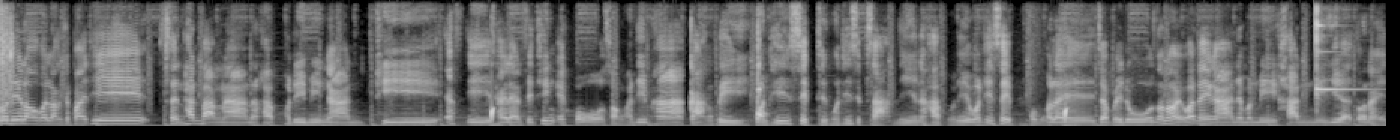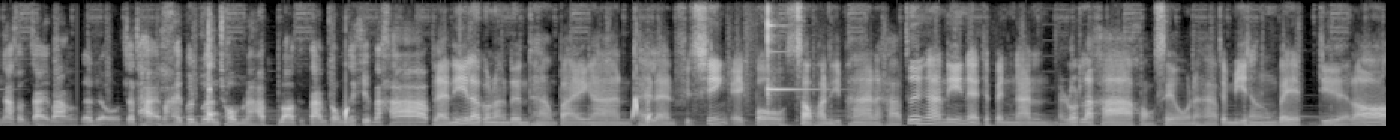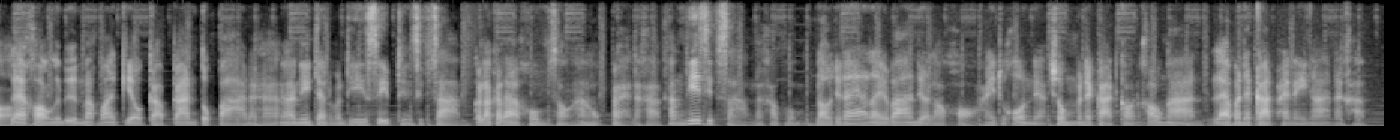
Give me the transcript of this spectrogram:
วันนี้เรากำลังจะไปที่เซ็นทรัลบางนานะครับ พอดีมีงาน TFE Thailand Fishing Expo 2025 กลางปี วันที่ 10 ถึงวันที่ 13 นี้นะครับ วันนี้วันที่ 10 ผมก็เลยจะไปดูนหน่อยว่าในงานเนี่ยมันมีคันมีเหยื่อตัวไหนน่าสนใจบ้างแล้วเดี๋ยวจะถ่ายมาให้เพื่อนๆชมนะครับ รอติดตามชมในคลิปนะครับ และนี่เรากำลังเดินทางไปงาน Thailand Fishing Expo 2025 นะครับซึ่งงานนี้เนี่ยจะเป็นงานลดราคาของเซลล์นะครับจะมีทั้งเบ็ดเหยื่อล่อและของอื่นๆ มากมายเกี่ยวกับการตกปลานะฮะงานนี้จัดวันที่ 10ถึง13 กรกฎาคม 2568 นะครับครั้งที่ 13 นะครับผมเราจะได้อะไรบ้างเดี๋ยวเราขอให้ทุกคนเนี่ยชมบรรยากาศก่อนเข้างาน และบรรยากาศภายในงานนะครับ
